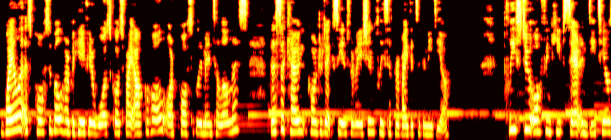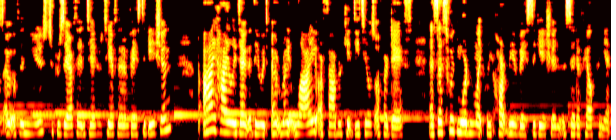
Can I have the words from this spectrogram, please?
While it is possible her behaviour was caused by alcohol or possibly mental illness, this account contradicts the information police have provided to the media. Police do often keep certain details out of the news to preserve the integrity of their investigation, but I highly doubt that they would outright lie or fabricate details of her death, as this would more than likely hurt the investigation instead of helping it.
